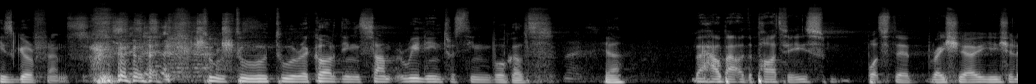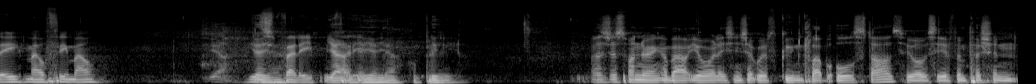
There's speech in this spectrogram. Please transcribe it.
his girlfriends to, to, to recording some really interesting vocals. Yeah. But how about at the parties? What's the ratio usually, male, female? Yeah, yeah, It's yeah. fairly, yeah, fairly yeah, yeah, yeah, completely. I was just wondering about your relationship with Goon Club All Stars, who obviously have been pushing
